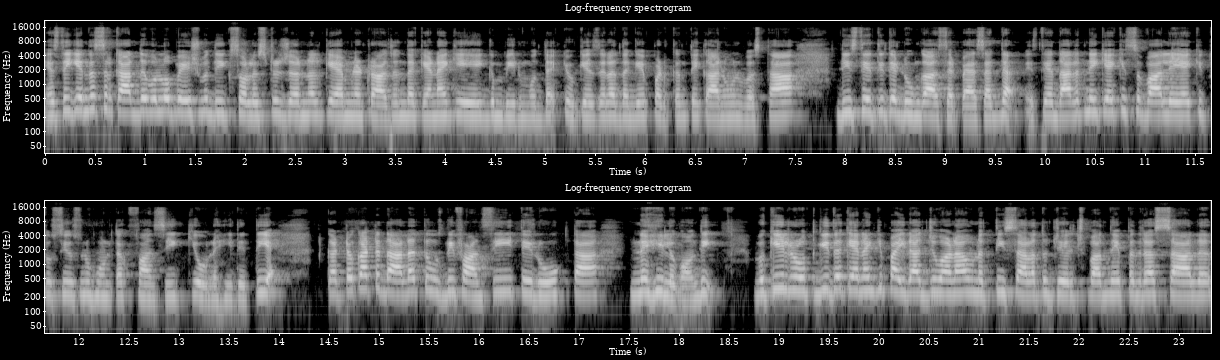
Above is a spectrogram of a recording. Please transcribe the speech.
ਇਸ ਤੇ ਕੇਂਦਰ ਸਰਕਾਰ ਦੇ ਵੱਲੋਂ ਪੇਸ਼ ਵਧੀਕ solicitor general K M Natarajan ਦਾ ਕਹਿਣਾ ਹੈ ਕਿ ਇਹ ਗੰਭੀਰ ਮੁੱਦਾ ਹੈ ਕਿਉਂਕਿ ਇਸ ਨਾਲ ਦੰਗੇ ਭੜਕਣ ਤੇ ਕਾਨੂੰਨ ਵਿਵਸਥਾ ਦੀ ਸਥਿਤੀ ਤੇ ਡੂੰਘਾ ਅਸਰ ਪੈ ਸਕਦਾ ਹੈ। ਇਸ ਤੇ ਅਦਾਲਤ ਨੇ ਕਿਹਾ ਕਿ ਸਵਾਲ ਇਹ ਹੈ ਕਿ ਤੁਸੀਂ ਉਸ ਨੂੰ ਹੁਣ ਤੱਕ ਫਾਂਸੀ ਕਿਉਂ ਨਹੀਂ ਦਿੱਤੀ ਹੈ? ਘੱਟੋ ਘੱਟ ਅਦਾਲਤ ਉਸ ਦੀ ਫਾਂਸੀ ਤੇ ਰੋਕ ਤਾਂ ਨਹੀਂ ਲਗਾਉਂਦੀ। ਵਕੀਲ ਰੋਤਗੀ ਦਾ ਕਹਿਣਾ ਹੈ ਕਿ ਭਾਈ ਰਾਜੂਆਣਾ 29 ਸਾਲਾਂ ਤੋਂ ਜੇਲ੍ਹ 'ਚ ਬੰਦ ਨੇ 15 ਸਾਲ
